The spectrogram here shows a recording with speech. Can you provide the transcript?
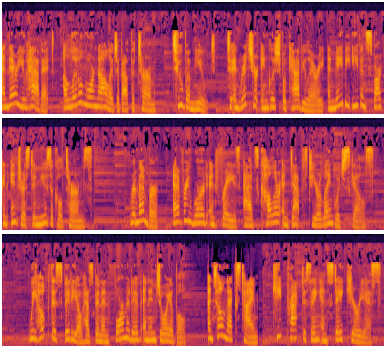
And there you have it, a little more knowledge about the term tuba mute to enrich your English vocabulary and maybe even spark an interest in musical terms. Remember, every word and phrase adds color and depth to your language skills. We hope this video has been informative and enjoyable. Until next time, keep practicing and stay curious.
